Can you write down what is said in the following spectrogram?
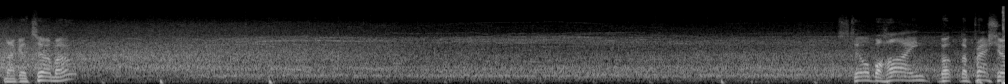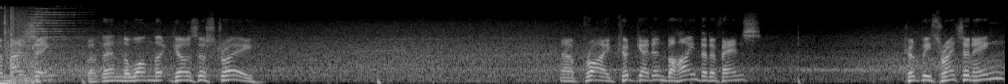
Nagatomo. Still behind, but the pressure mounting. But then the one that goes astray. Now Pride could get in behind the defence. Could be threatening.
